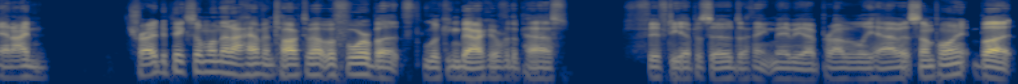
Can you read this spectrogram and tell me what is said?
and I tried to pick someone that I haven't talked about before, but looking back over the past 50 episodes, I think maybe I probably have at some point. But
